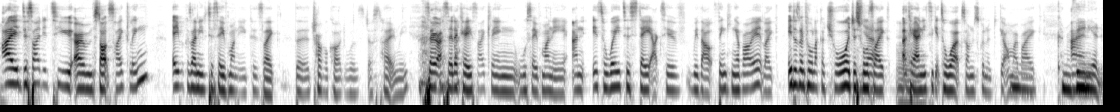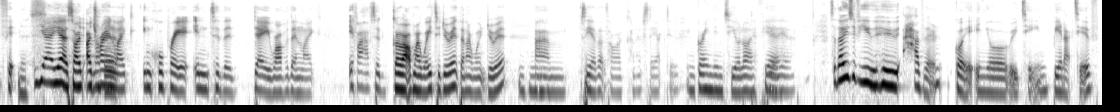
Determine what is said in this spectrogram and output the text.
I decided to um, start cycling. A because I needed to save money because like the travel card was just hurting me. So I said, okay, cycling will save money, and it's a way to stay active without thinking about it. Like it doesn't feel like a chore. It just feels Yeah. like okay, I need to get to work, so I'm just gonna get on my bike. Convenient fitness. Yeah, yeah. So I, I try Love and like incorporate it into the day rather than like if I have to go out of my way to do it, then I won't do it. Mm-hmm. Um, so yeah, that's how I kind of stay active. Ingrained into your life. Yeah. yeah. yeah. So those of you who haven't got it in your routine, being active,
